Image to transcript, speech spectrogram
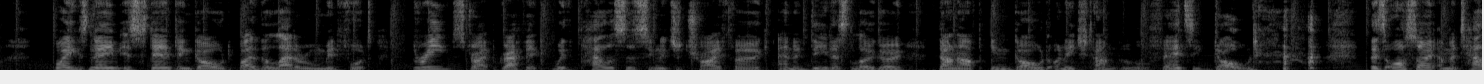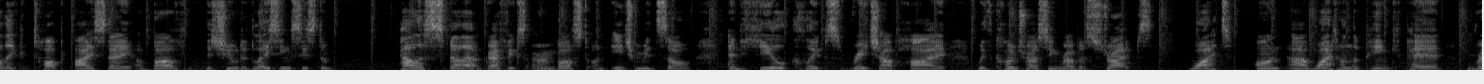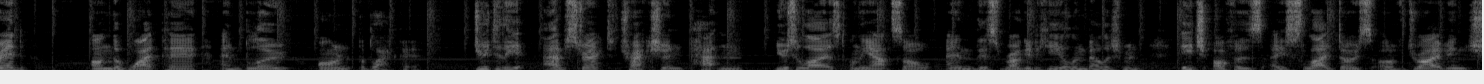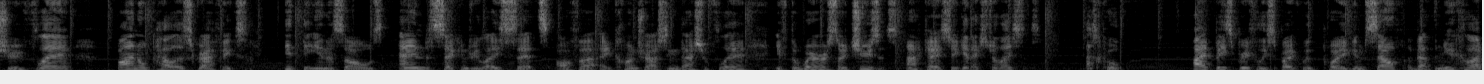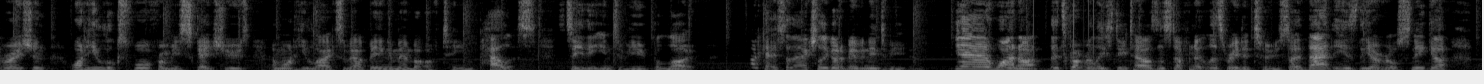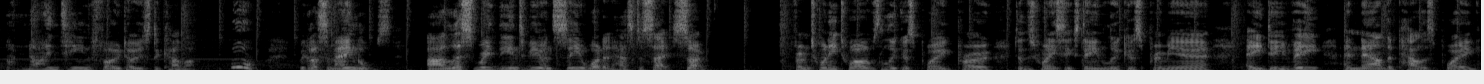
Puig's name is stamped in gold by the lateral midfoot, three-stripe graphic with Palace's signature Tri-Ferg and Adidas logo done up in gold on each tongue. Ooh, fancy gold. There's also a metallic top eye stay above the shielded lacing system, Palace spell out graphics are embossed on each midsole, and heel clips reach up high with contrasting rubber stripes, white on uh, white on the pink pair, red on the white pair, and blue on the black pair. Due to the abstract traction pattern utilized on the outsole and this rugged heel embellishment, each offers a slight dose of driving shoe flair. Final Palace graphics hit the inner soles, and secondary lace sets offer a contrasting dash of flair if the wearer so chooses. Okay, so you get extra laces. That's cool. Hypebeast briefly spoke with Puig himself about the new collaboration, what he looks for from his skate shoes, and what he likes about being a member of Team Palace. See the interview below. Okay, so they actually got a bit of an interview. Yeah, why not? It's got release details and stuff in it, let's read it too. So that is the overall sneaker. Got 19 photos to cover. We got some angles. Uh, let's read the interview and see what it has to say. So, from 2012's Lucas Puig Pro to the 2016 Lucas Premier ADV and now the Palace Puig,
